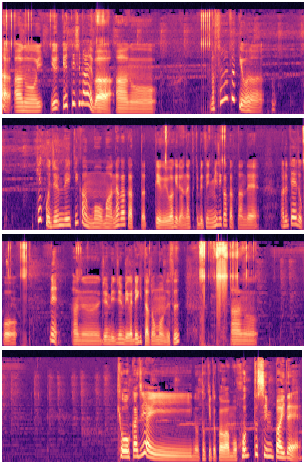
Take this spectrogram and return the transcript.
だ、あの、言ってしまえば、あの、まあ、その時は、結構準備期間もまあ長かったっていうわけではなくて別に短かったんで、ある程度こう、ね、あの、準備、準備ができたと思うんです。あの、強化試合の時とかはもうほんと心配で、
